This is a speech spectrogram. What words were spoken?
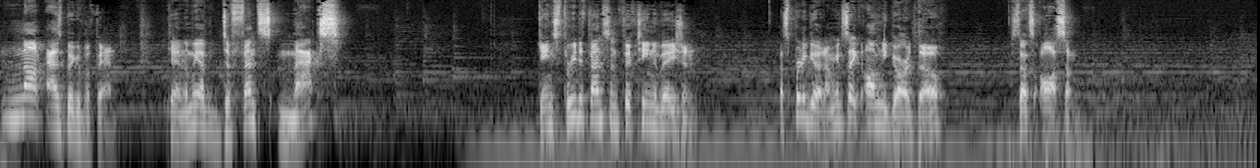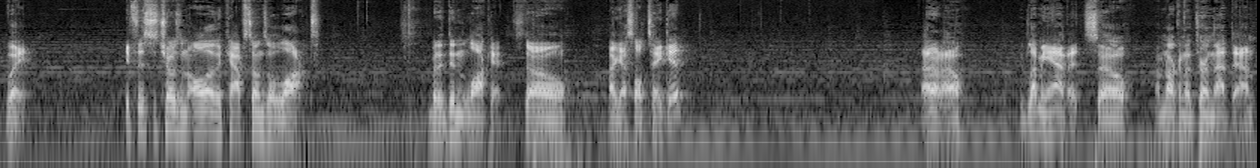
Not as big of a fan. Okay, and then we have defense max. Gains 3 defense and 15 evasion. That's pretty good. I'm going to take Omni Guard, though. Because that's awesome. Wait. If this is chosen, all other capstones are locked. But it didn't lock it. So, I guess I'll take it? I don't know. It let me have it, so I'm not going to turn that down.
